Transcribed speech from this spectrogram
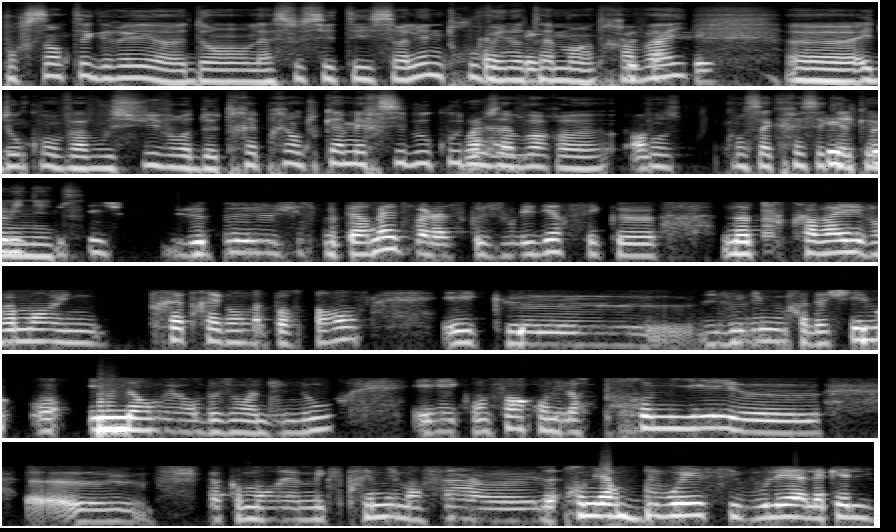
pour s'intégrer dans la société israélienne, trouver notamment un travail. et donc, on va vous suivre de très près. En tout cas, merci beaucoup de nous avoir consacré ces quelques minutes. je peux juste me permettre, voilà, ce que je voulais dire, c'est que notre travail est vraiment une très très grande importance et que les Olim Khadashim ont énormément besoin de nous et qu'on sent qu'on est leur premier, euh, euh, je sais pas comment m'exprimer, mais enfin euh, la première bouée, si vous voulez, à laquelle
